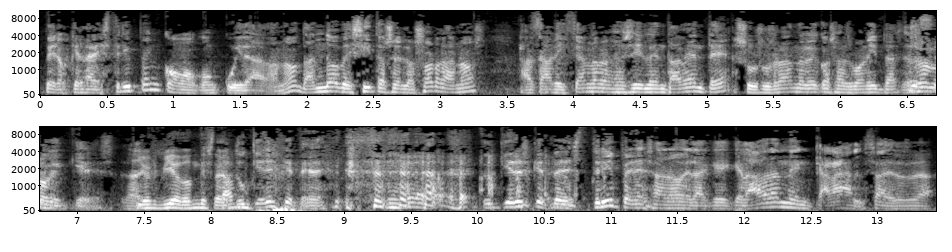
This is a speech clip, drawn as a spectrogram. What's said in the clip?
pero que la destripen como con cuidado, ¿no? Dando besitos en los órganos, acariciándolos así lentamente, susurrándole cosas bonitas, eso es lo que quieres. ¿sabes? Dios mío, ¿dónde Pero estamos? tú quieres que te tú quieres que te destripen esa novela, que, que la abran en canal, ¿sabes? O sea,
